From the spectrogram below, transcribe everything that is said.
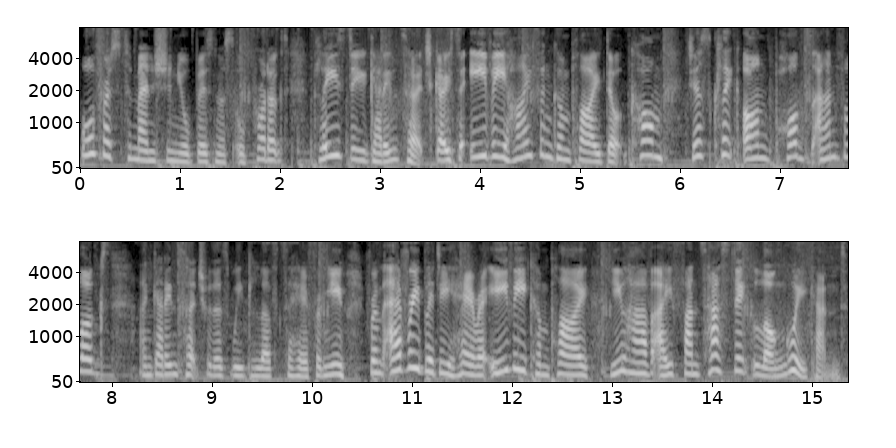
or for us to mention your business or product, please do get in touch. Go to ev-comply.com, just click on pods and vlogs and get in touch with us. We'd love to hear from you. From everybody here at EV Comply, you have a fantastic long weekend.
